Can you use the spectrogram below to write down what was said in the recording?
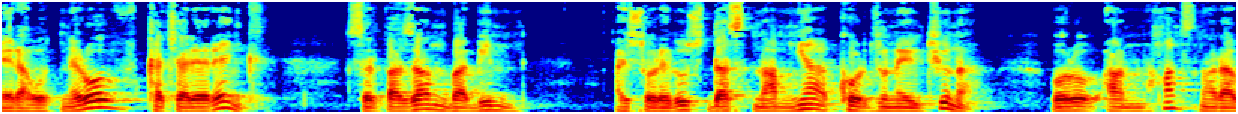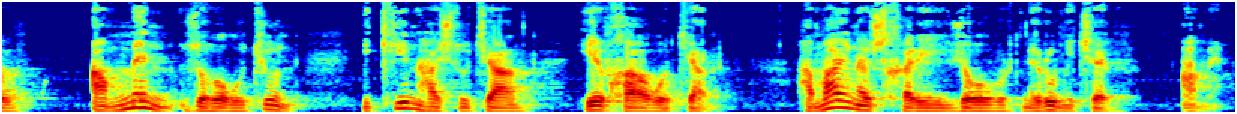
Մեր աղոտներով կաչալերենք սրբազան բաբին այսօրերուս դասնամյա կորձունեությունը, որով անհանցնարավ ամեն զոհողություն իքին հաշտության եւ խաղաղության համայն աշխարհի ժողովուրդներու միջև ամեն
